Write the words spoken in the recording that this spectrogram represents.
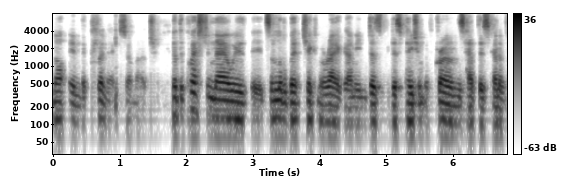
not in the clinic so much. But the question now is it's a little bit chicken or egg. I mean, does this patient with Crohn's have this kind of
